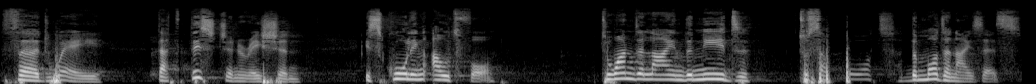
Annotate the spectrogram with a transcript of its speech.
third way that this generation is calling out for, to underline the need to support the modernisers,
